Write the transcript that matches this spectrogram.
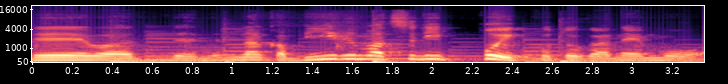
ではで、ね、なんかビール祭りっぽいことがね、も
